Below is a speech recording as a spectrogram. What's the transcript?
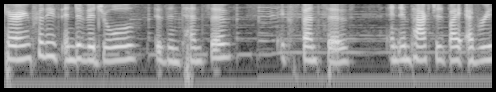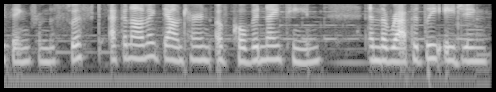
Caring for these individuals is intensive, expensive, and impacted by everything from the swift economic downturn of COVID 19 and the rapidly aging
